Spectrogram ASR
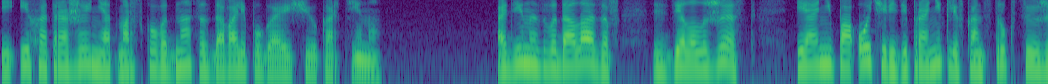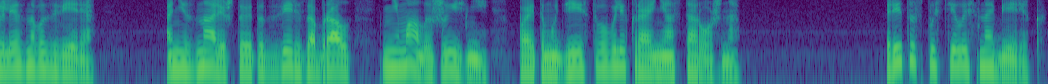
и их отражения от морского дна создавали пугающую картину. Один из водолазов сделал жест, и они по очереди проникли в конструкцию железного зверя. Они знали, что этот зверь забрал немало жизней, поэтому действовали крайне осторожно. Рита спустилась на берег.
